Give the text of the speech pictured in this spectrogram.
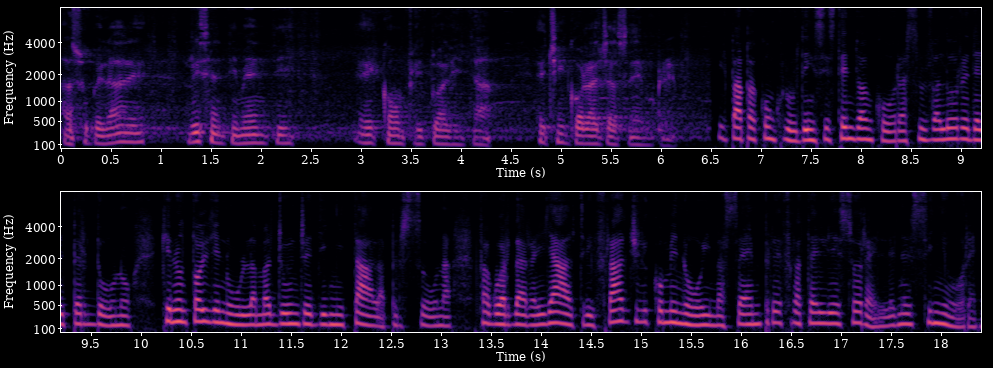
a superare risentimenti e conflittualità e ci incoraggia sempre. Il Papa conclude insistendo ancora sul valore del perdono, che non toglie nulla ma aggiunge dignità alla persona, fa guardare agli altri, fragili come noi, ma sempre fratelli e sorelle nel Signore.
